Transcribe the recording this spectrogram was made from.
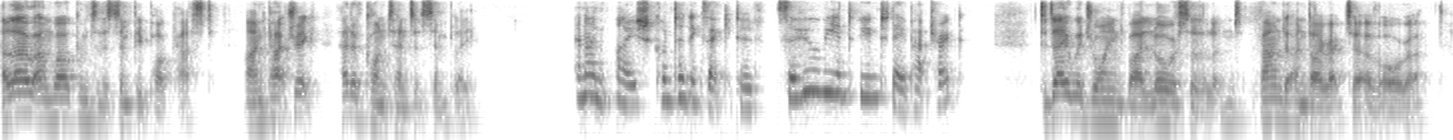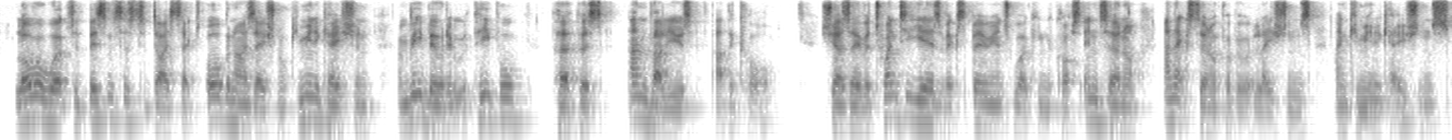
Hello and welcome to the Simply podcast. I'm Patrick, Head of Content at Simply. And I'm Aish, Content Executive. So, who are we interviewing today, Patrick? Today, we're joined by Laura Sutherland, founder and director of Aura. Laura works with businesses to dissect organisational communication and rebuild it with people, purpose, and values at the core. She has over 20 years of experience working across internal and external public relations and communications.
